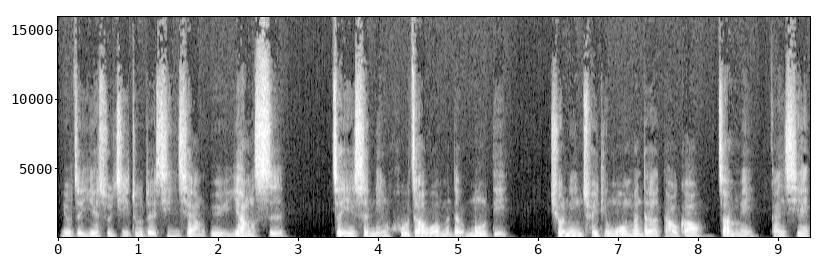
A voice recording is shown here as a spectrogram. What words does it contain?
有着耶稣基督的形象与样式。这也是您呼召我们的目的。求您垂听我们的祷告、赞美、感谢，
